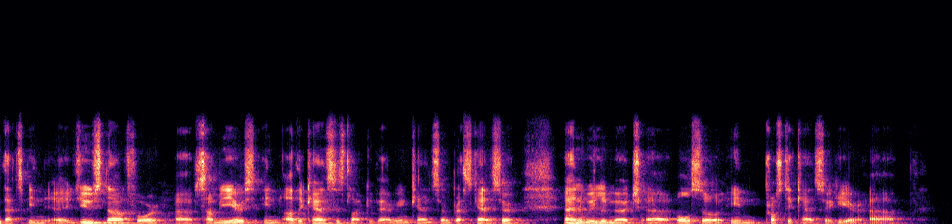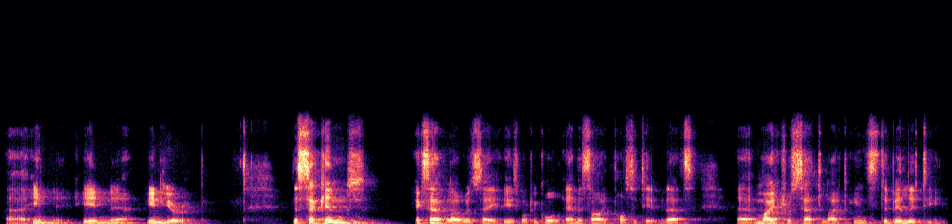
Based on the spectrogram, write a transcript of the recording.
that's been uh, used now for uh, some years in other cancers like ovarian cancer and breast cancer, and will emerge uh, also in prostate cancer here uh, in in in Europe. The second example I would say is what we call MSI positive. That's uh, microsatellite instability.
